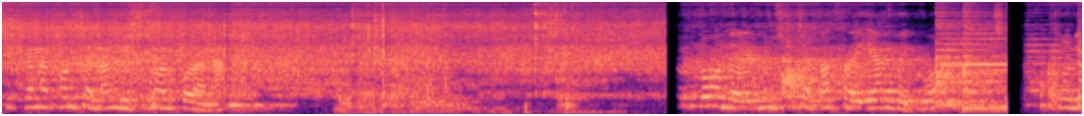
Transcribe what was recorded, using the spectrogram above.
ಚಿಕನ್ ಹಾಕ್ಕೊಂಡು ಚೆನ್ನಾಗಿ ಮಿಕ್ಸ್ ಮಾಡ್ಕೊಳ್ಳೋಣ. ಸ್ವಲ್ಪ ಒಂದು ಎರಡು ನಿಮಿಷ ಚೆನ್ನಾಗಿ ಫ್ರೈ ಆಗಬೇಕು. ನೋಡಿ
